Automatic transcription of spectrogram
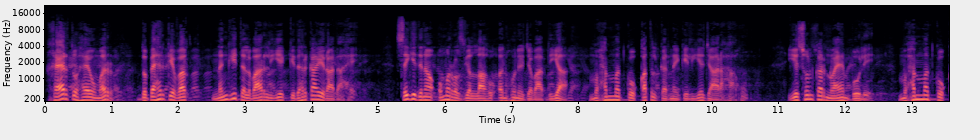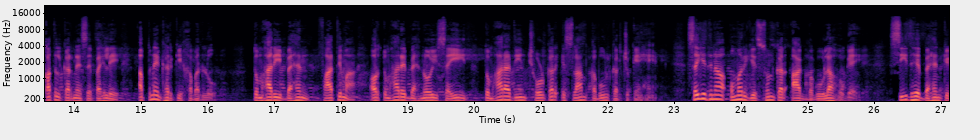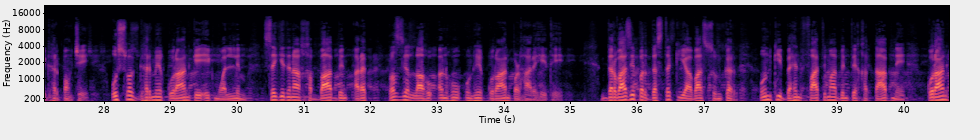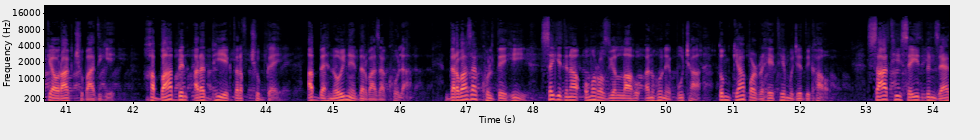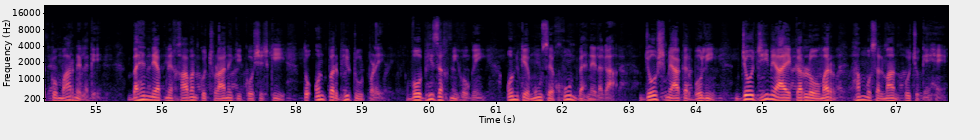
خیر تو ہے عمر دوپہر کے وقت ننگی تلوار لیے کدھر کا ارادہ ہے؟ سیدنا عمر رضی اللہ عنہ نے جواب دیا، محمد کو قتل کرنے کے لیے جا رہا ہوں۔ یہ سن کر نوائم بولے، محمد کو قتل کرنے سے پہلے اپنے گھر کی خبر لو۔ تمہاری بہن فاطمہ اور تمہارے بہنوئی سعید تمہارا دین چھوڑ کر اسلام قبول کر چکے ہیں۔ سیدنا عمر یہ سن کر آگ بگولا ہو گئے۔ سیدھے بہن کے گھر پہنچے۔ اس وقت گھر میں قرآن کے ایک معلم، سیدنا خباب بن ارت رضی اللہ عنہ، انہیں قرآن پڑھا رہے تھے۔ دروازے پر دستک کی آواز سن کر ان کی بہن فاطمہ بنت خطاب نے قرآن کے اوراق چھپا دیے۔ خباب بن ارد بھی ایک طرف چھپ گئے۔ اب بہنوئی نے دروازہ کھولا۔ دروازہ کھلتے ہی سیدنا عمر رضی اللہ عنہ نے پوچھا، تم کیا پڑھ رہے تھے مجھے دکھاؤ۔ ساتھ ہی سعید بن زید کو مارنے لگے۔ بہن نے اپنے خاوند کو چھڑانے کی کوشش کی تو ان پر بھی ٹوٹ پڑے۔ وہ بھی زخمی ہو گئیں۔ ان کے منہ سے خون بہنے لگا۔ جوش میں آ کر بولی جو جی میں آئے کر لو عمر، ہم مسلمان ہو چکے ہیں۔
